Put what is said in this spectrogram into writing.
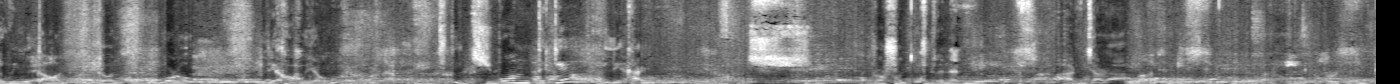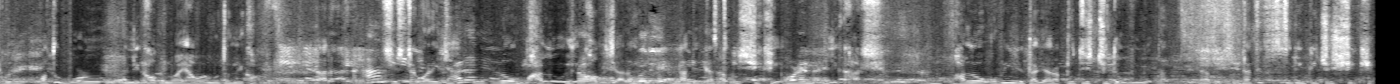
অভিনেতা হন যেমন বড় লেখক যেমন জীবন থেকে লেখার রসদ খুঁজে নেন আর যারা অত বড় লেখক নয় আমার মতো লেখক তারা চেষ্টা করে যারা অন্য ভালো লেখক যারা তাদের কাছ থেকে শিখে লেখার ভালো অভিনেতা যারা প্রতিষ্ঠিত অভিনেতা তাদের কাছ থেকে কিছু শিখে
